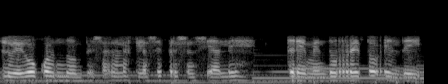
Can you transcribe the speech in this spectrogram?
Luego cuando empezaron las clases presenciales, tremendo reto el de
